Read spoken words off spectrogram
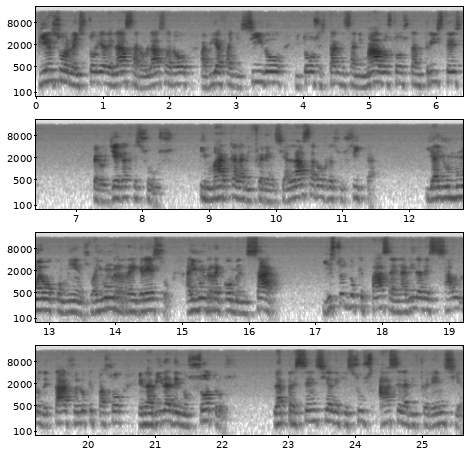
Pienso en la historia de Lázaro. Lázaro había fallecido y todos están desanimados, todos están tristes, pero llega Jesús y marca la diferencia. Lázaro resucita y hay un nuevo comienzo, hay un regreso, hay un recomenzar. Y esto es lo que pasa en la vida de Saulo de Tarso, es lo que pasó en la vida de nosotros. La presencia de Jesús hace la diferencia.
